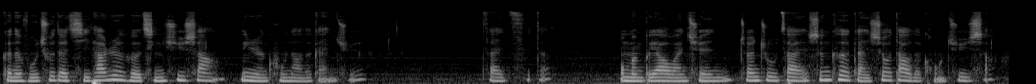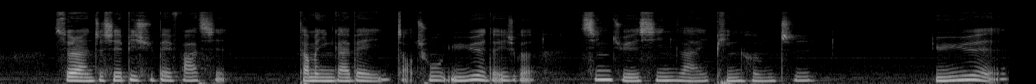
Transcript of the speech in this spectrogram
可能浮出的其他任何情绪上令人苦恼的感觉。在此的，我们不要完全专注在深刻感受到的恐惧上，虽然这些必须被发现，他们应该被找出愉悦的一个。新决心来平衡之，愉悦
